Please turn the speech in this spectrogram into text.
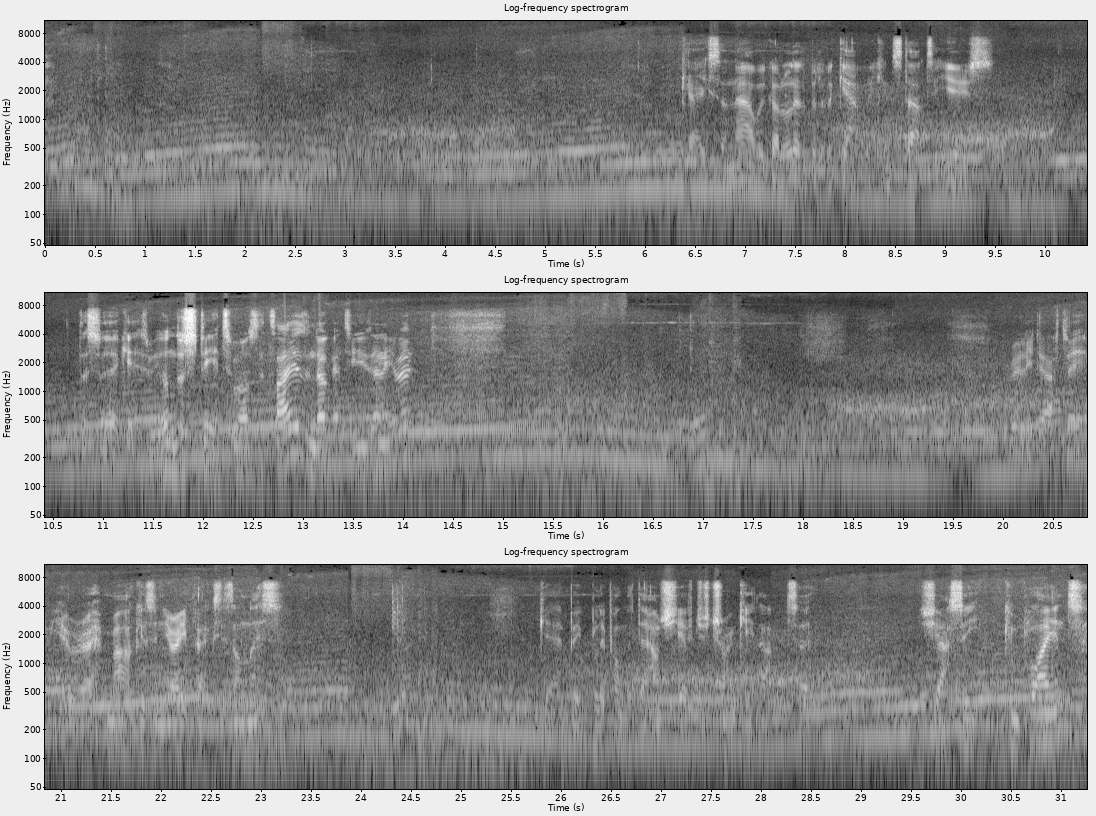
Okay, so now we've got a little bit of a gap. We can start to use the circuit as we understeer towards the tyres and don't get to use any of it. After your uh, markers and your apexes on this. Get a big blip on the downshift, just try and keep that uh, chassis compliant.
